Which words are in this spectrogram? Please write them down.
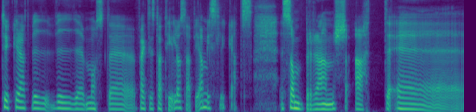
tycker att vi, vi måste faktiskt ta till oss att vi har misslyckats som bransch att eh,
